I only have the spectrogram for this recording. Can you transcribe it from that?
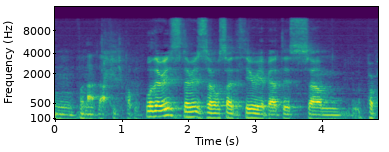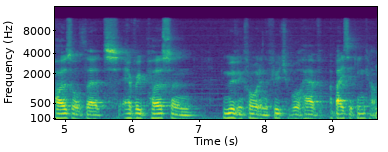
mm, for mm. That, that future problem. Well, there is, there is also the theory about this um, proposal that every person moving forward in the future will have a basic income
